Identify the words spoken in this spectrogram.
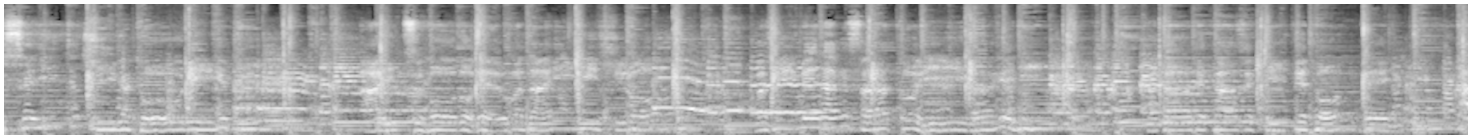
生たちが通りゆく。あいつほどではないにしろ。真面目なさと言いなげに。肩で風切って飛んでゆく。あ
